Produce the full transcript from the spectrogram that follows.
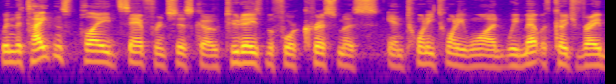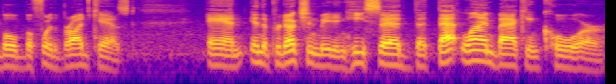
When the Titans played San Francisco two days before Christmas in 2021, we met with Coach Vrabel before the broadcast. And in the production meeting, he said that that linebacking corps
